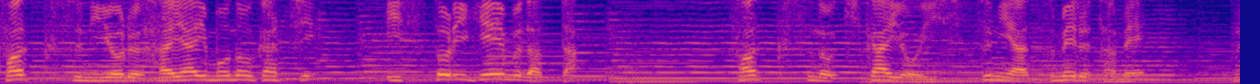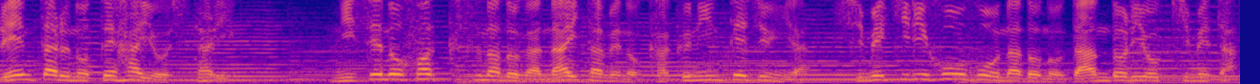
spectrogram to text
ファックスによる早い者勝ち椅子取りゲームだった。ファックスの機械を一室に集めるためレンタルの手配をしたり偽のファックスなどがないための確認手順や締め切り方法などの段取りを決めた。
